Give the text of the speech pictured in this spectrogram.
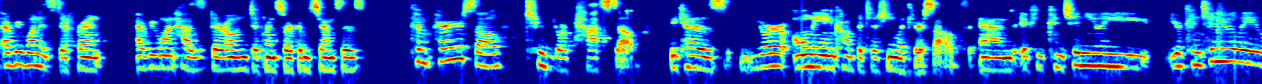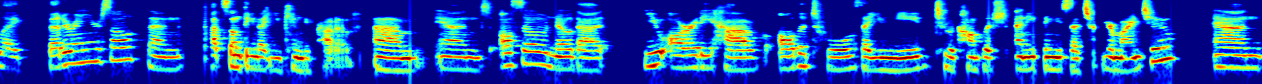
everyone is different, everyone has their own different circumstances, compare yourself to your past self because you're only in competition with yourself. And if you continually you're continually like bettering yourself then that's something that you can be proud of. Um, and also know that you already have all the tools that you need to accomplish anything you set your mind to. And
